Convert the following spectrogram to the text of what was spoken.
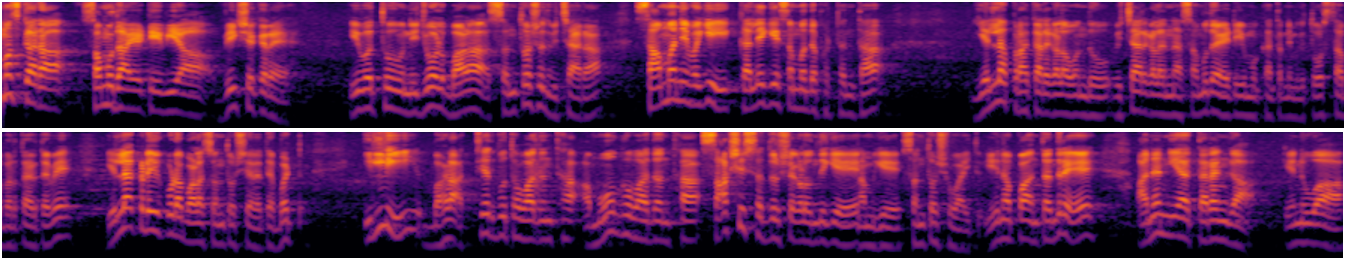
ನಮಸ್ಕಾರ ಸಮುದಾಯ ಟಿವಿಯ ವೀಕ್ಷಕರೇ. ಇವತ್ತು ನಿಜವಾಳು ಭಾಳ ಸಂತೋಷದ ವಿಚಾರ. ಸಾಮಾನ್ಯವಾಗಿ ಕಲೆಗೆ ಸಂಬಂಧಪಟ್ಟಂಥ ಎಲ್ಲ ಪ್ರಕಾರಗಳ ಒಂದು ವಿಚಾರಗಳನ್ನು ಸಮುದಾಯ ಟಿ ವಿ ಮುಖಾಂತರ ನಿಮಗೆ ತೋರಿಸ್ತಾ ಬರ್ತಾ ಇರ್ತೇವೆ. ಎಲ್ಲ ಕಡೆಯೂ ಕೂಡ ಭಾಳ ಸಂತೋಷ ಇರುತ್ತೆ. ಬಟ್ ಇಲ್ಲಿ ಬಹಳ ಅತ್ಯದ್ಭುತವಾದಂಥ, ಅಮೋಘವಾದಂಥ ಸಾಕ್ಷಿ ಸದೃಶಗಳೊಂದಿಗೆ ನಮಗೆ ಸಂತೋಷವಾಯಿತು. ಏನಪ್ಪ ಅಂತಂದರೆ, ಅನನ್ಯ ತರಂಗ ಎನ್ನುವ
